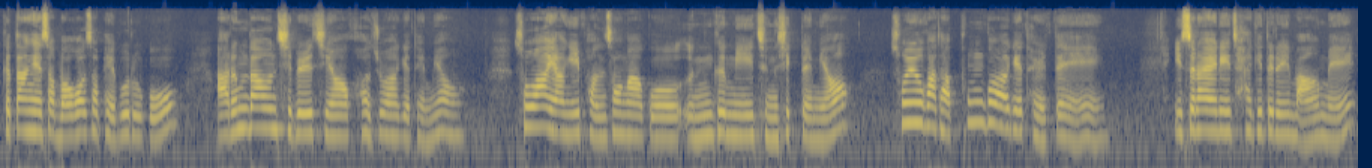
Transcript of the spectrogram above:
그 땅에서 먹어서 배부르고 아름다운 집을 지어 거주하게 되며 소와 양이 번성하고 은금이 증식되며 소유가 다 풍부하게 될 때에 이스라엘이 자기들의 마음에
